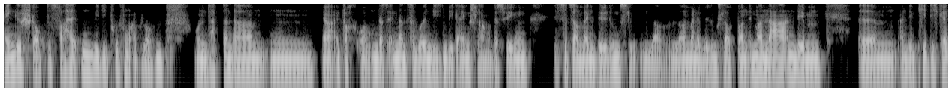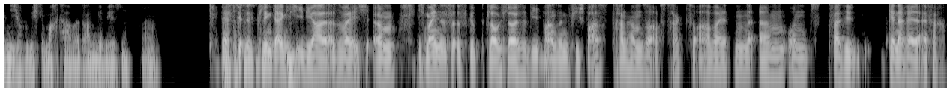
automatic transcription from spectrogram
eingestaubtes Verhalten, wie die Prüfungen ablaufen und habe dann da mh, mm, ja einfach, um das ändern zu wollen, diesen Weg eingeschlagen. Und deswegen ist sozusagen mein Bildungsla meine Bildungslaufbahn immer nah an dem ähm, an den Tätigkeiten, die ich auch wirklich gemacht habe, dran gewesen. Ja. Ja, es klingt eigentlich ideal, also weil ich, ähm, ich meine, es, es gibt, glaube ich, Leute, die wahnsinnig viel Spaß dran haben, so abstrakt zu arbeiten ähm, und quasi generell einfach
